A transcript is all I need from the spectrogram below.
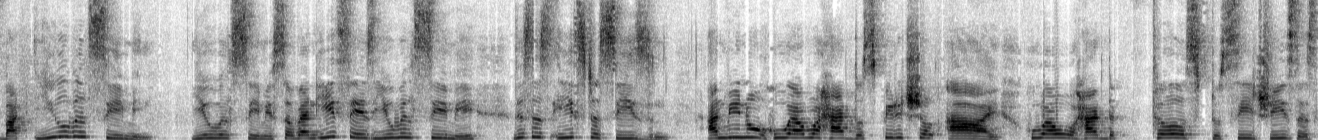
But you will see me. You will see me. So when he says, You will see me, this is Easter season. And we know whoever had the spiritual eye, whoever had the thirst to see Jesus,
